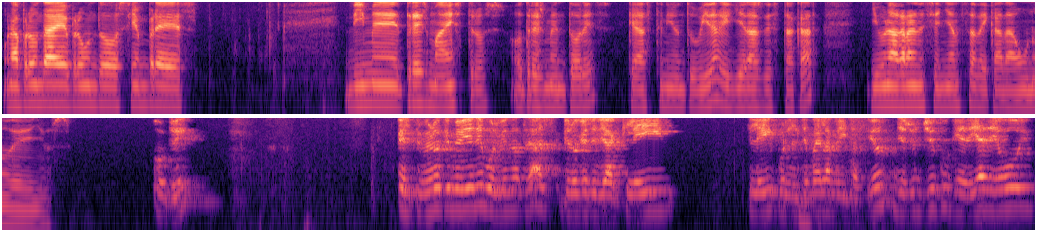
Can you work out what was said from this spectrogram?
Una pregunta que pregunto siempre es, dime tres maestros o tres mentores que has tenido en tu vida que quieras destacar y una gran enseñanza de cada uno de ellos. Ok. El primero que me viene, volviendo atrás, creo que sería Clay, Clay por el tema de la meditación. Y es un chico que a día de hoy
